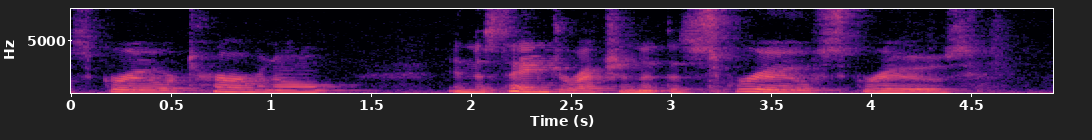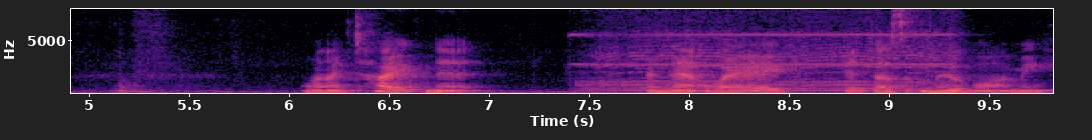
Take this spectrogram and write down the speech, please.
screw or terminal in the same direction that the screw screws when I tighten it. And that way it doesn't move on me.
